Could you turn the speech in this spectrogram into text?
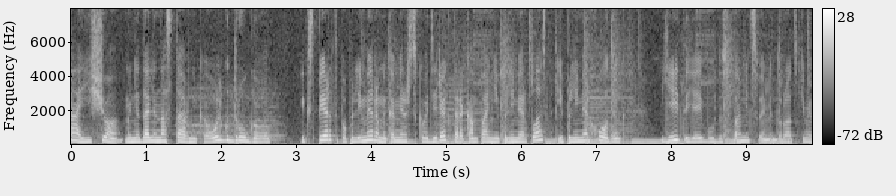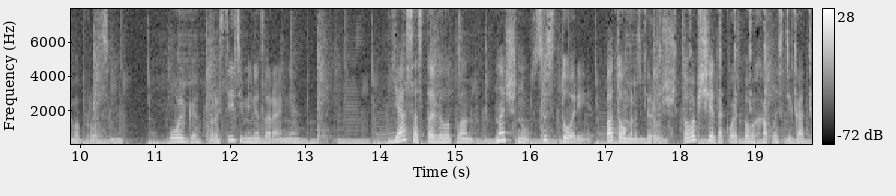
А, еще, мне дали наставника, Ольгу Другову, эксперта по полимерам и коммерческого директора компании Полимер Пласт и Полимер Холдинг. Ей-то я и буду спамить своими дурацкими вопросами. Ольга, простите меня заранее. Я составила план. Начну с истории. Потом разберусь, что вообще такое ПВХ-пластикат,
